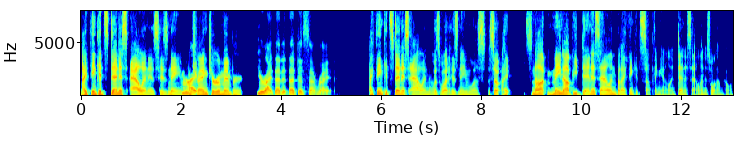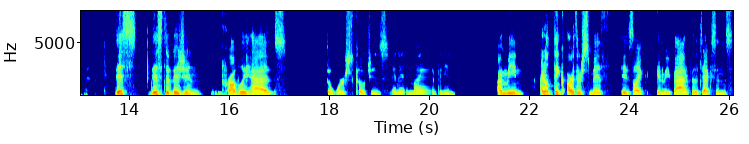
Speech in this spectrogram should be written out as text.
I think it's Dennis Allen is his name. I'm trying to remember. You're right. That that does sound right. I think it's Dennis Allen was what his name was. So I it's not may not be Dennis Allen, but I think it's something Allen. Dennis Allen is what I'm going with. This this division probably has the worst coaches in it, in my opinion. I mean, I don't think Arthur Smith is like going to be bad for the Texans.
